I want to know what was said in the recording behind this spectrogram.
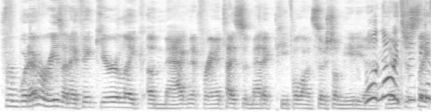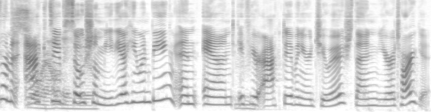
for whatever reason I think you're like a magnet for anti-Semitic people on social media. Well, no, They're it's just, because like, I'm an active you. social media human being, and and Mm. if you're active and you're Jewish, then you're a target.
